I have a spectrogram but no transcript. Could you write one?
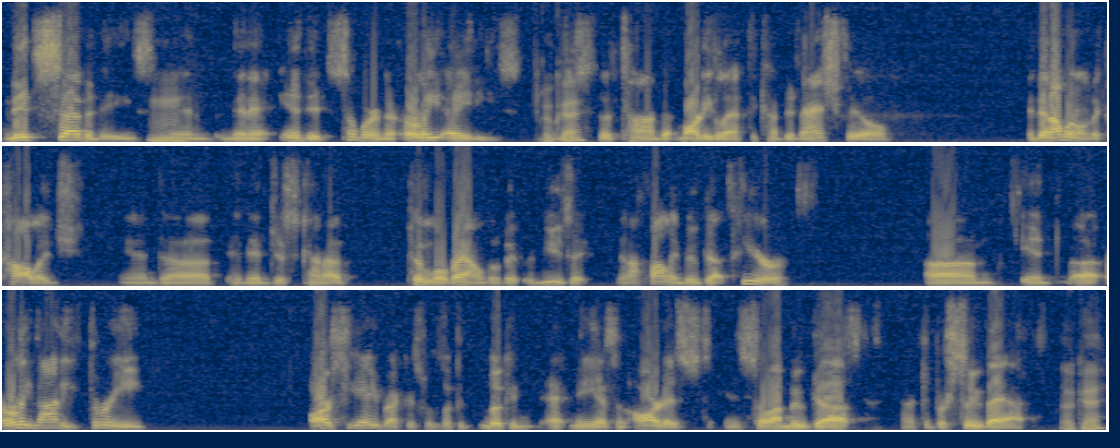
mid 70s, mm. and then it ended somewhere in the early 80s. Okay. That's the time that Marty left to come to Nashville. And then I went on to college and uh, and then just kind of piddle around a little bit with music. Then I finally moved up here um, in uh, early 93. RCA Records was looking looking at me as an artist, and so I moved up uh, to pursue that. Okay.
